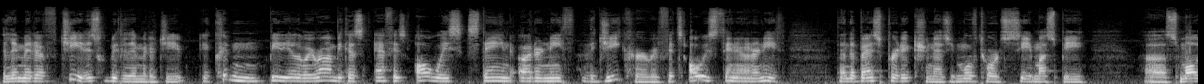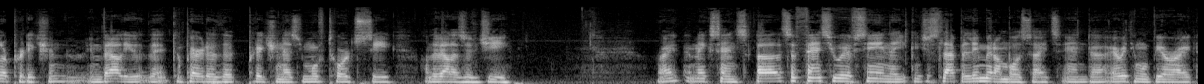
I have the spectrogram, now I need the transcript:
the limit of g. This will be the limit of g. It couldn't be the other way around because f is always staying underneath the g curve. If it's always staying underneath, then the best prediction as you move towards c must be a smaller prediction in value that compared to the prediction as you move towards c on the values of g. Right? It makes sense. Uh, that's a fancy way of saying that you can just slap a limit on both sides and uh, everything will be alright.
